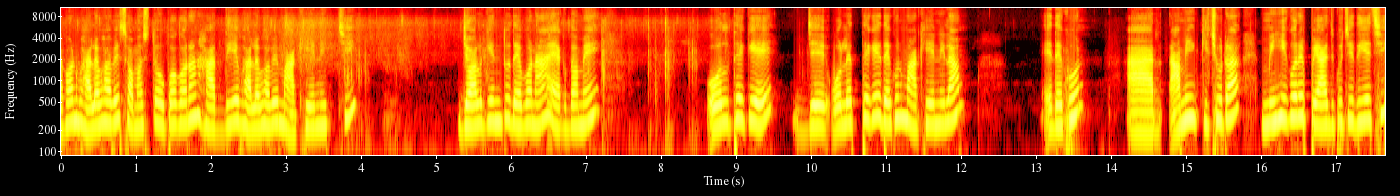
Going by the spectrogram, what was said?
এখন ভালোভাবে সমস্ত উপকরণ হাত দিয়ে ভালোভাবে মাখিয়ে নিচ্ছি। জল কিন্তু দেব না একদমই ওল থেকে যে ওলের থেকে দেখুন মাখিয়ে নিলাম। এ দেখুন, আর আমি কিছুটা মিহি করে পেঁয়াজ কুচি দিয়েছি।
